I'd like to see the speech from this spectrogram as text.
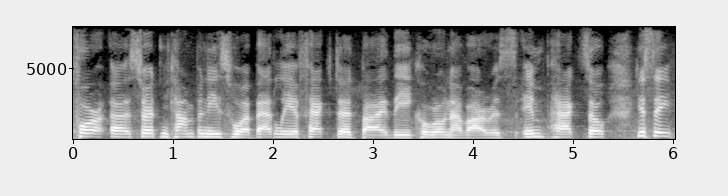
for uh, certain companies who are badly affected by the coronavirus impact. So you see,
